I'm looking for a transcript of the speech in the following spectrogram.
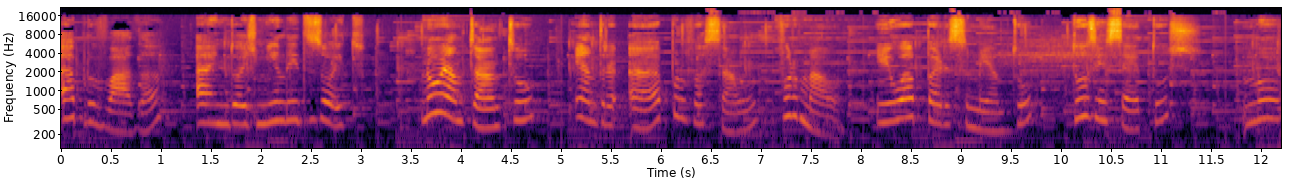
aprovada em 2018. No entanto, entre a aprovação formal e o aparecimento dos insetos no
